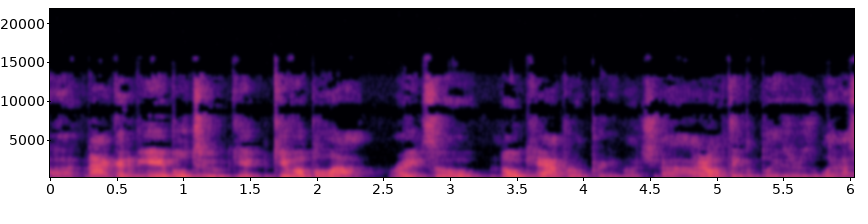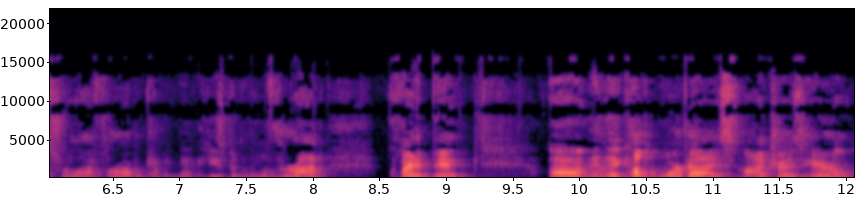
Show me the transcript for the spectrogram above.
uh, not going to be able to get, give up a lot, right? So no capital pretty much. I don't think the Blazers will ask for a lot for Robert Covington. He's been moved around quite a bit. Uh, and a couple more guys. Montrezl Harrell.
